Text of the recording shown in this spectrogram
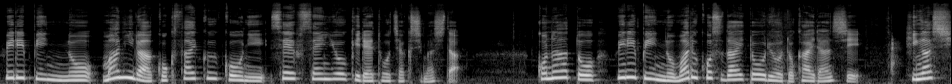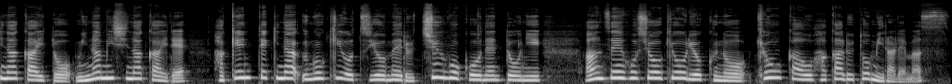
フィリピンのマニラ国際空港に政府専用機で到着しました。この後フィリピンのマルコス大統領と会談し東シナ海と南シナ海で覇権的な動きを強める中国を念頭に安全保障協力の強化を図るとみられます。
